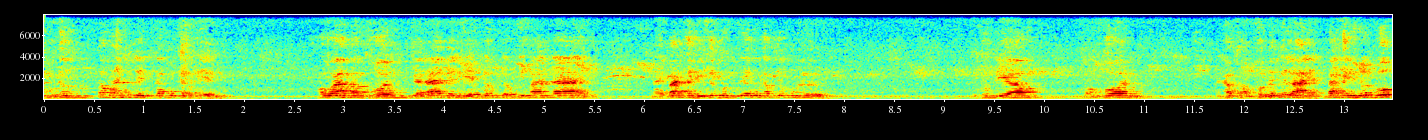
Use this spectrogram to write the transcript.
ผมถึงต้องให้นักเรียนติดตั้งโปรแกรมเอง เพราะว่าบางคนจะได้ไปเรียนเพิ่มเติมที่บ้านได้ในบ้านเคยมีเครื่องคอมพิวเตอร์บ้างครับยกมือคนเดียวสองคนนะครับสองคนไม่เป็นไรบ้านเคยมีโน้ตบุ๊ก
